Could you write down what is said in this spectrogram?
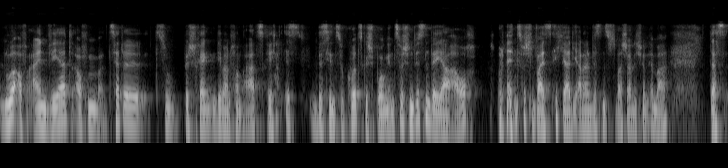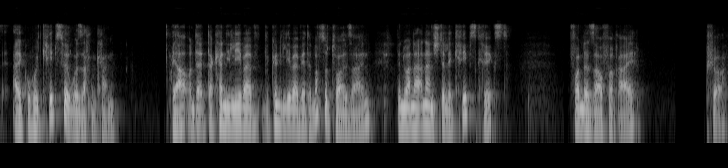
nur auf einen Wert auf dem Zettel zu beschränken, den man vom Arzt kriegt, ist ein bisschen zu kurz gesprungen. Inzwischen wissen wir ja auch, oder inzwischen weiß ich ja, die anderen wissen es wahrscheinlich schon immer, dass Alkohol Krebs verursachen kann. Ja, und da, da kann die Leber, können die Leberwerte noch so toll sein. Wenn du an einer anderen Stelle Krebs kriegst von der Sauferei, tja,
